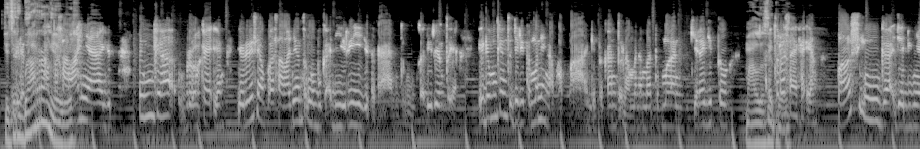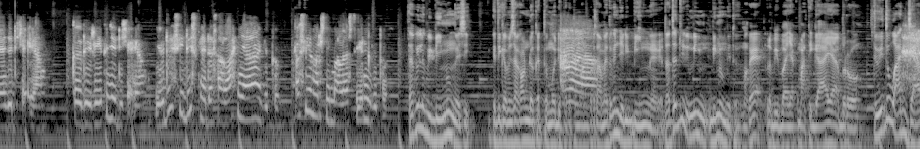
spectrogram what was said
Kayak cari "Yaudah, barang apa ya salahnya gitu. Enggak bro kayak yang yaudah siapa salahnya untuk membuka diri gitu kan. Untuk membuka diri untuk ya yaudah mungkin untuk jadi teman ya nggak apa-apa gitu kan untuk nambah-nambah teman kira gitu. Males itu terus ya. saya kayak yang malah sih enggak jadinya. Jadi kayak yang ke diri itu jadi kayak yang yaudah sih dis nggak ada salahnya gitu pasti yang harus dimalasin gitu Tapi lebih bingung gak sih? Ketika misalkan udah ketemu di pertemuan Ah. pertama itu kan jadi bingung ya. Tata tuh bingung, bingung gitu. Makanya lebih banyak mati gaya bro. Itu itu wajar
